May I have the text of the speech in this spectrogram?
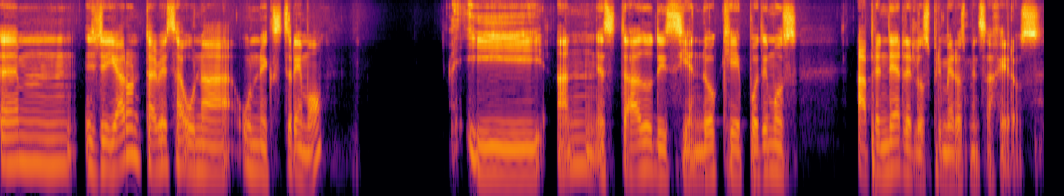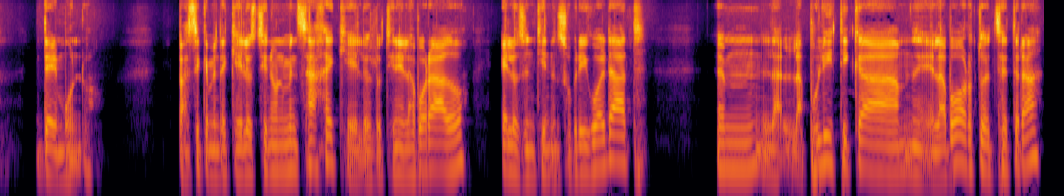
em, llegaron tal vez a una, un extremo y han estado diciendo que podemos aprender de los primeros mensajeros del mundo. Básicamente que ellos tienen un mensaje, que ellos lo tienen elaborado, ellos entienden sobre igualdad, em, la, política, el aborto, etc.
